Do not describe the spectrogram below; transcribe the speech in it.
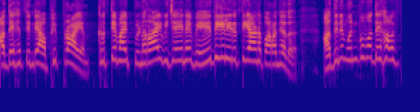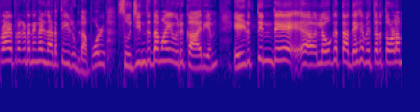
അദ്ദേഹത്തിന്റെ അഭിപ്രായം കൃത്യമായി പിണറായി വിജയനെ വേദിയിലിരുത്തിയാണ് പറഞ്ഞത്. അതിനു മുൻപും അദ്ദേഹം അഭിപ്രായ പ്രകടനങ്ങൾ നടത്തിയിട്ടുണ്ട്. അപ്പോൾ സുചിന്തിതമായ ഒരു കാര്യം എഴുത്തിന്റെ ലോകത്ത് അദ്ദേഹം എത്രത്തോളം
